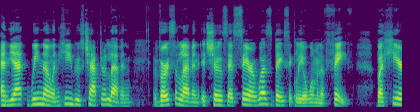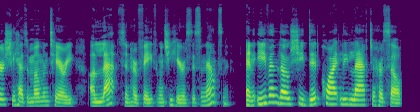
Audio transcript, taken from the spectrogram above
And yet we know in Hebrews chapter 11, verse 11, it shows that Sarah was basically a woman of faith. But here she has a momentary a lapse in her faith when she hears this announcement. And even though she did quietly laugh to herself,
